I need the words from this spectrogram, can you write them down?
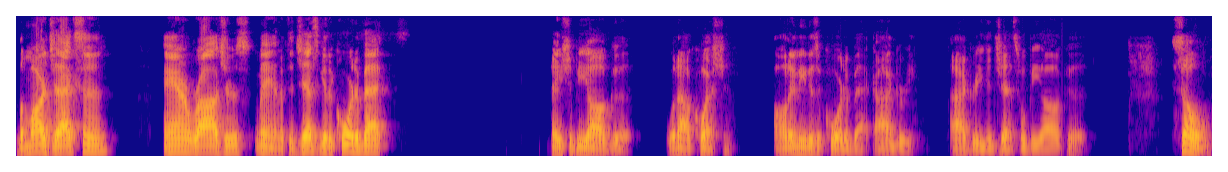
Lamar Jackson, Aaron Rodgers. Man, if the Jets get a quarterback, they should be all good without question. All they need is a quarterback. I agree. I agree. Your Jets will be all good. So,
